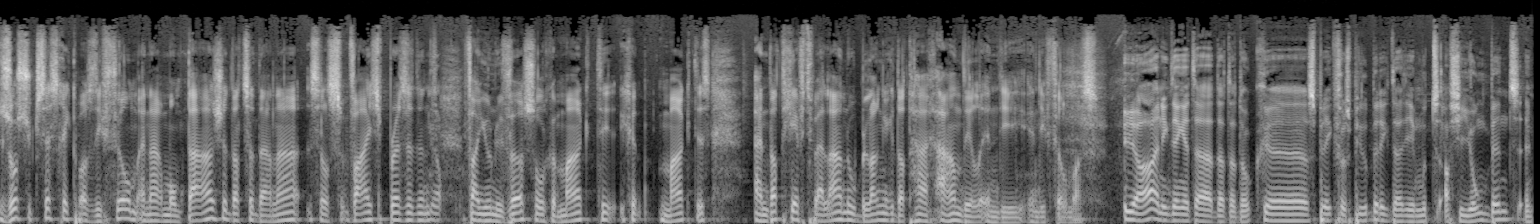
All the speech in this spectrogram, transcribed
zo succesrijk was die film en haar montage dat ze daarna zelfs vice-president van Universal gemaakt, gemaakt is. En dat geeft wel aan hoe belangrijk dat haar aandeel in die, in die film was. Ja, en ik denk dat dat, dat, ook uh, spreekt voor Spielberg. Dat je moet, als je jong bent, en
